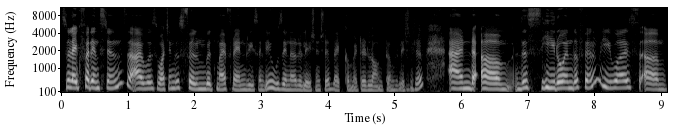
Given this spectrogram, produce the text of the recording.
So, like for instance, I was watching this film with my friend recently, who's in a relationship, like committed long-term relationship, and um, this hero in the film, he was. Um,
